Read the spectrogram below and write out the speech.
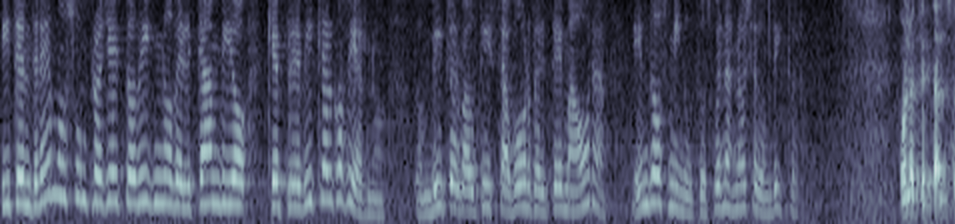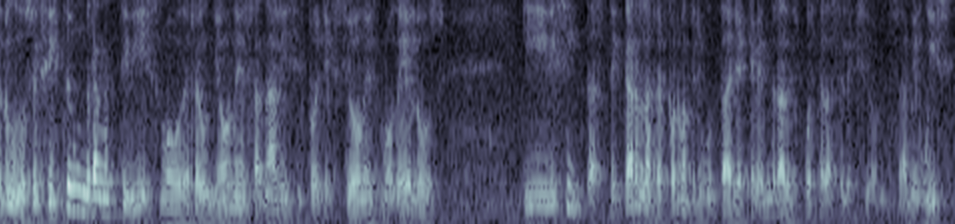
y tendremos un proyecto digno del cambio que predique el gobierno? Don Víctor Bautista aborda el tema ahora en dos minutos. Buenas noches, don Víctor. Hola, ¿qué tal? Saludos. Existe un gran activismo de reuniones, análisis, proyecciones, modelos y visitas de cara a la reforma tributaria que vendrá después de las elecciones. A mi juicio,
